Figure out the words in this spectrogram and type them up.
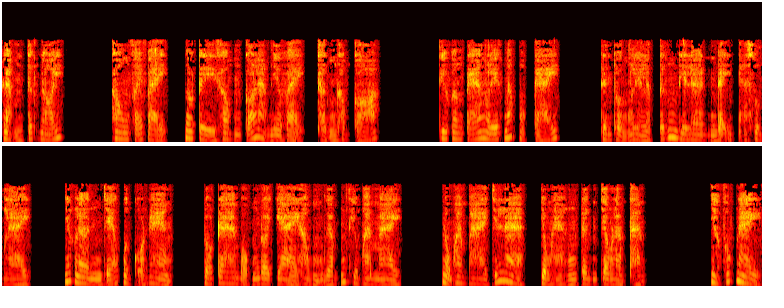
lầm tức nói, không phải vậy, Ngô tỳ không có làm như vậy, thận không có. Tiêu vân tráng liếc mắt một cái, Trình Thuận liền lập tức đi lên đẩy ngã Xuân Lai, nhấc lên chéo quần của nàng, lộ ra một đôi dài hồng gấm thiêu hoa mai. Nụ hoa mai chính là dùng hạng trân châu làm thành. Giờ phút này,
